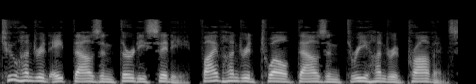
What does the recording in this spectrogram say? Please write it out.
208,030 City 512,300 Province.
